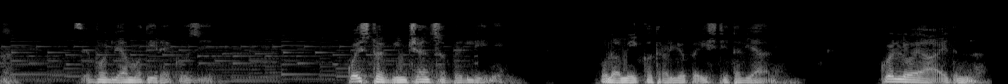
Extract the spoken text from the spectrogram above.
se vogliamo dire così. Questo è Vincenzo Bellini, un amico tra gli operisti italiani. Quello è Haydn,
